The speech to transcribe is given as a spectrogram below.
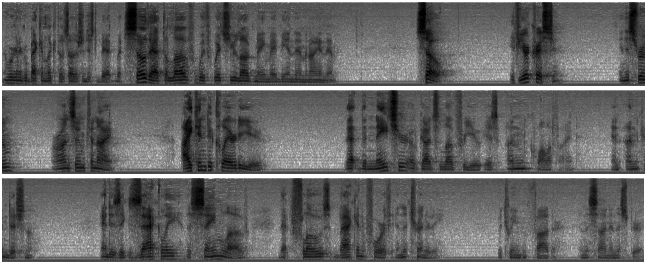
and we're going to go back and look at those others in just a bit, but so that the love with which you loved me may be in them and I in them. So, if you're a Christian in this room or on Zoom tonight, I can declare to you that the nature of God's love for you is unqualified and unconditional and is exactly the same love that flows back and forth in the Trinity between the Father and the Son and the Spirit.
